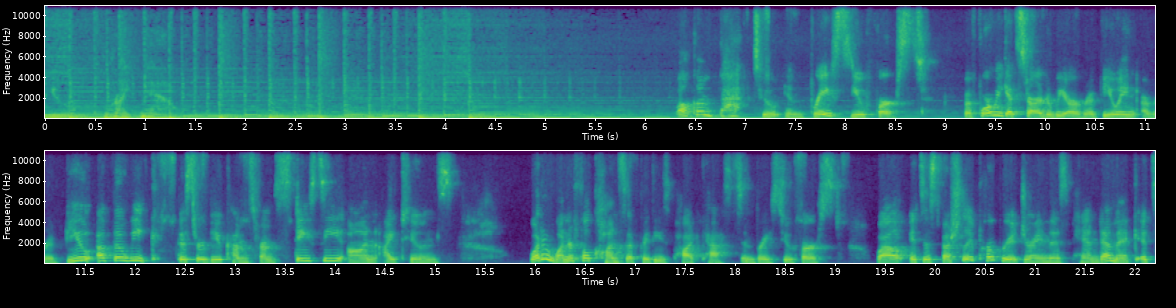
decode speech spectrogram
you. right now. Welcome back to Embrace You First. Before we get started, we are reviewing a review of the week. This review comes from Stacy on iTunes. What a wonderful concept for these podcasts, Embrace You First. While it's especially appropriate during this pandemic, it's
